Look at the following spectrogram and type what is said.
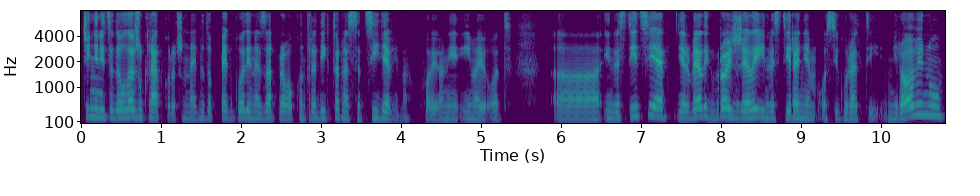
činjenica da ulažu kratkoročno na 1 do 5 godina je zapravo kontradiktorna sa ciljevima koje oni imaju od investicije, jer velik broj želi investiranjem osigurati mirovinu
